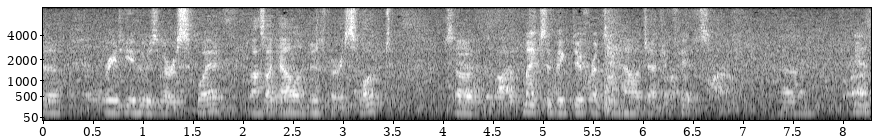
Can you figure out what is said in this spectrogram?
uh, Reed here who is very square, guys like Alan who's very sloped. So it makes a big difference in how a jacket fits. Um, and,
